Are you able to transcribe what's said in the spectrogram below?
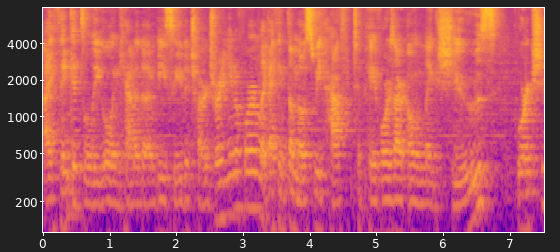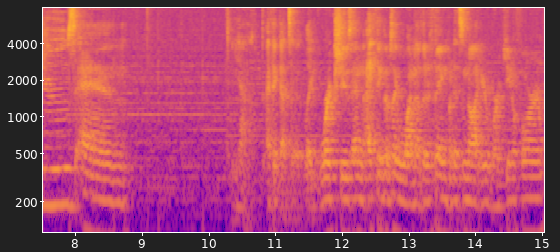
I think it's illegal in Canada and BC to charge for a uniform. Like I think the most we have to pay for is our own like shoes, work shoes, and yeah, I think that's it. Like work shoes, and I think there's like one other thing, but it's not your work uniform.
